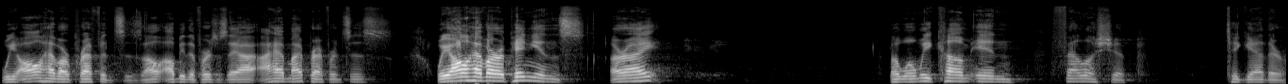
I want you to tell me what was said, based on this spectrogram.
We all have our preferences. I'll, I'll be the first to say, I, I have my preferences. We all have our opinions, all right? But when we come in fellowship together,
